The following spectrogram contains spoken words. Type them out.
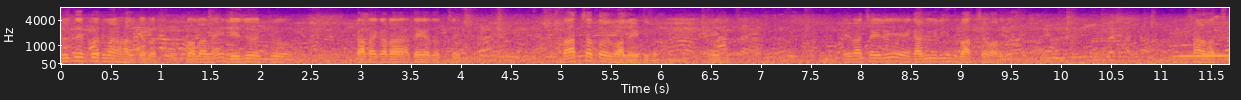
দুধের পরিমাণ হালকা যাচ্ছে তলা নাই লেজও একটু কাটা কাটা দেখা যাচ্ছে। বাচ্চা তবে ভালো এটির এই এই বাচ্চাগুলি গাভীগুলি কিন্তু বাচ্চা ভালো। যাচ্ছে সারা বাচ্চা।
